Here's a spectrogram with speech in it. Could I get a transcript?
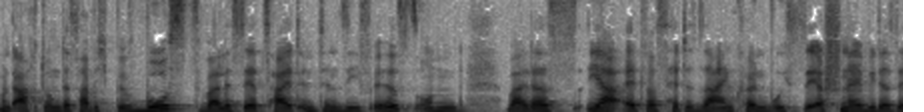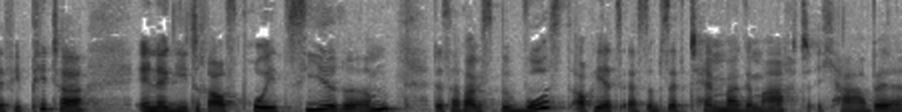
und Achtung, das habe ich bewusst, weil es sehr zeitintensiv ist und weil das ja etwas hätte sein können, wo ich sehr schnell wieder sehr viel Pitta-Energie drauf projiziere. Deshalb habe ich es bewusst auch jetzt erst im September gemacht. Ich habe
